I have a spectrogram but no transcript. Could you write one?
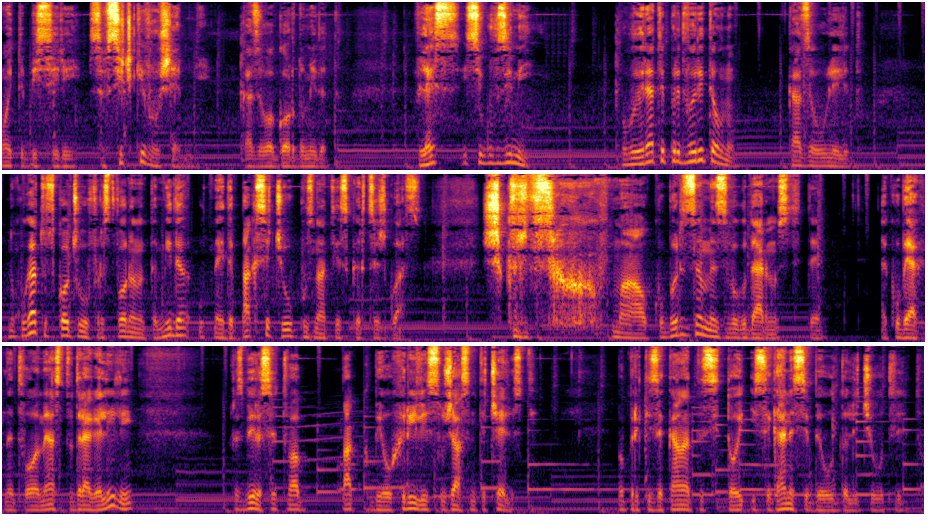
Моите бисери са всички вълшебни, казала гордо мидата. Влез и си го вземи. Благодаря те предварително, казало Лилито. Но когато скочило в разтворената мида, от нейде пак се чул познатия скърцаш глас. Шкрц, малко бързаме с благодарностите. Ако бях на твое място, драга Лили, разбира се, това пак бил Хрили с ужасните челюсти. Въпреки заканата си, той и сега не се бил отдалечил от Лилито.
